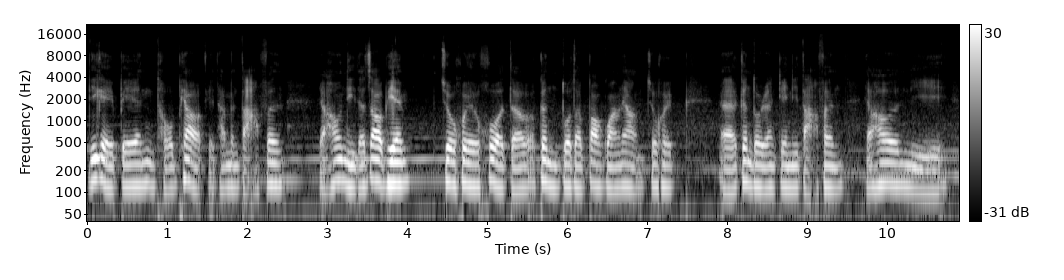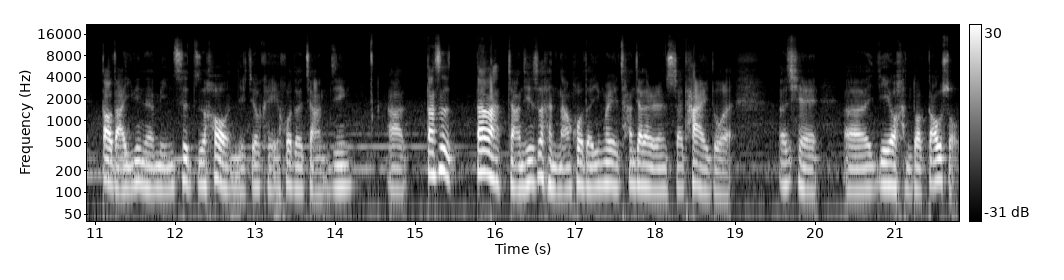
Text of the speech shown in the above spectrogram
你给别人投票，给他们打分，然后你的照片就会获得更多的曝光量，就会，呃，更多人给你打分。然后你到达一定的名次之后，你就可以获得奖金，啊，但是当然奖金是很难获得，因为参加的人实在太多了，而且呃也有很多高手，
